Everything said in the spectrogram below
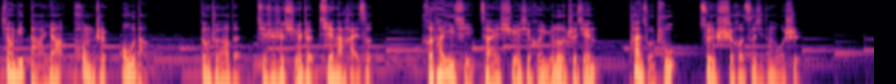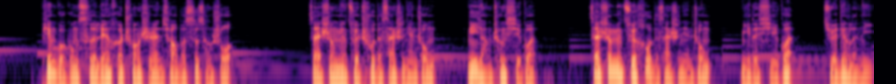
相比打压、控制、殴打，更重要的其实是学着接纳孩子，和他一起在学习和娱乐之间探索出最适合自己的模式。苹果公司联合创始人乔布斯曾说：“在生命最初的三十年中，你养成习惯；在生命最后的三十年中，你的习惯决定了你。”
